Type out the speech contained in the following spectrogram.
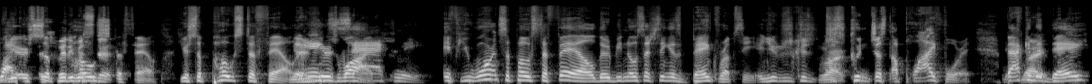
Right. you're It's 50%. supposed to fail. You're supposed to fail. Yeah. And here's why. Exactly. If you weren't supposed to fail, there'd be no such thing as bankruptcy, and you just, just, Right. couldn't just apply for it. Back in the day,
